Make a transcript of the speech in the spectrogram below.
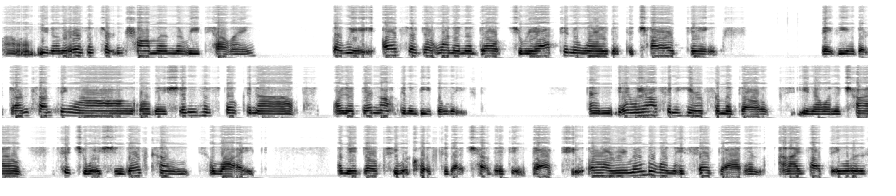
Um, you know, there is a certain trauma in the retelling. But we also don't want an adult to react in a way that the child thinks they've either done something wrong or they shouldn't have spoken up or that they're not going to be believed. And, and we often hear from adults, you know, when a child's situation does come to light, and the adults who were close to that child, they think back to, oh, I remember when they said that, and, and I thought they were,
